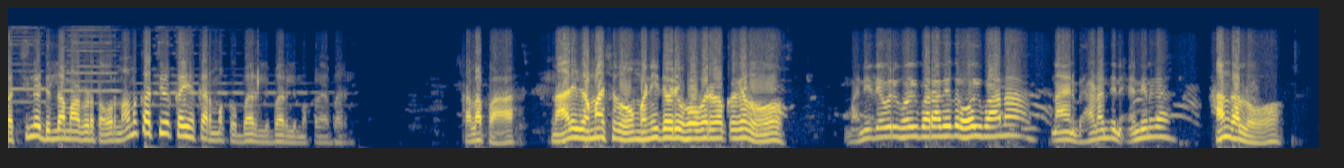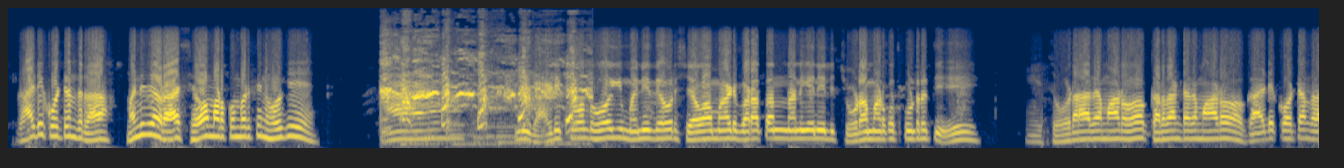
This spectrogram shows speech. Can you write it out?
ಕಚ್ಚಿನ ಡಿಲ್ಲ ಮಾಡ್ಬಿಡ್ತಾವ ಅವ್ರು ನನ್ನ ಕಚ್ಚಿ ಕೈ ಹಾಕಾರ ಮಕ್ಕಳು ಬರ್ಲಿ ಬರ್ಲಿ ಮಕ್ಕಳೇ ಬರ್ಲಿ. ಕಲಪ ನಾಳೆಗೆ ಅಮಾಸದು ಮನಿ ದೇವ್ರಿಗೆ ಹೋಗ್ಬರ್ಬೇಕಾಗ್ಯದು ಮನಿ ದೇವ್ರಿಗೆ ಹೋಗಿ ಬರೋದಿದ್ರೆ ಹೋಗಿ ಬಾನ. ನಾ ಏನ್ ಬ್ಯಾಡ ಅಂದಿನಿ ನಿನ್ಗ? ಹಂಗಲ್ಲೋ. ಗಾಡಿ ಕೊಟ್ಟಂದ್ರ ಮನಿ ದೇವ್ರ ಸೇವಾ ಮಾಡ್ಕೊಂಡ್ ಬರ್ತೀನಿ ಹೋಗಿ. ನೀ ಗಾಡಿ ತಗೊಂಡ್ ಹೋಗಿ ಮನಿ ದೇವ್ರ ಸೇವಾ ಮಾಡಿ ಬರತನ್ ನನಗೇನು ಇಲ್ಲಿ ಚೂಡ ಮಾಡ್ಕೊತ ಕುಂಡ್ರತಿ? ನೀ ಅದೇ ಮಾಡು ಕರ್ದಂಟದೆ ಮಾಡು. ಗಾಡಿ ಕೊಟ್ಟಂದ್ರ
